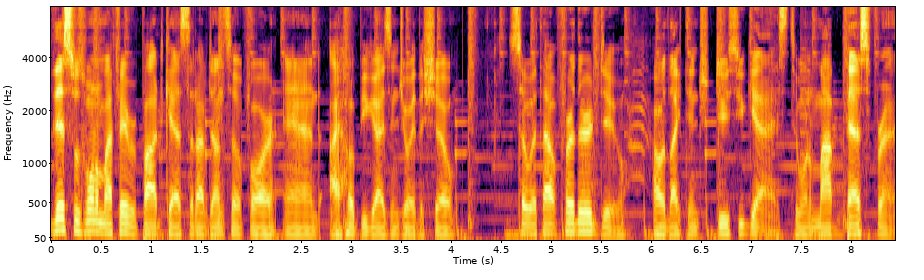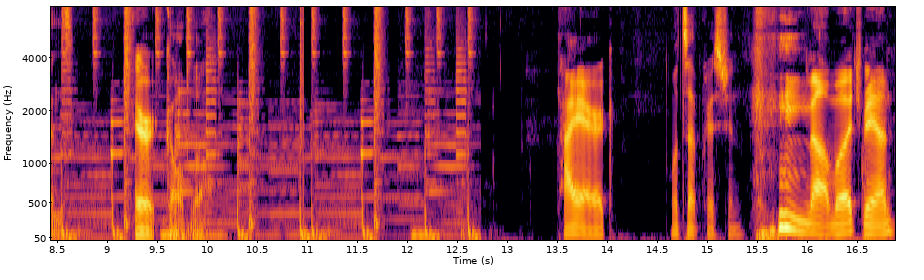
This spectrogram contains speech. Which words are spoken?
This was one of my favorite podcasts that I've done so far, and I hope you guys enjoy the show. So, without further ado, I would like to introduce you guys to one of my best friends, Eric Cadwell. Hi, Eric. What's up, Christian? Not much, man.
